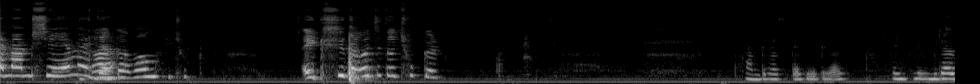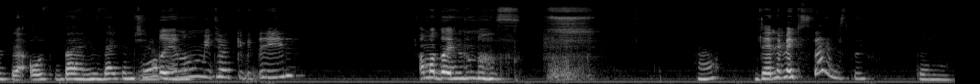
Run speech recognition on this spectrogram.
hemen bir şey yemedim. Kanka vallahi çok ekşi de acı da çok garip. Tamam biraz bekle biraz. Bekle biraz. Be- O, ben izlerken bir şey yapmadım. Dayanılmayacak gibi değil. Ama dayanılmaz. Ha? Denemek ister misin? Deneyeyim.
